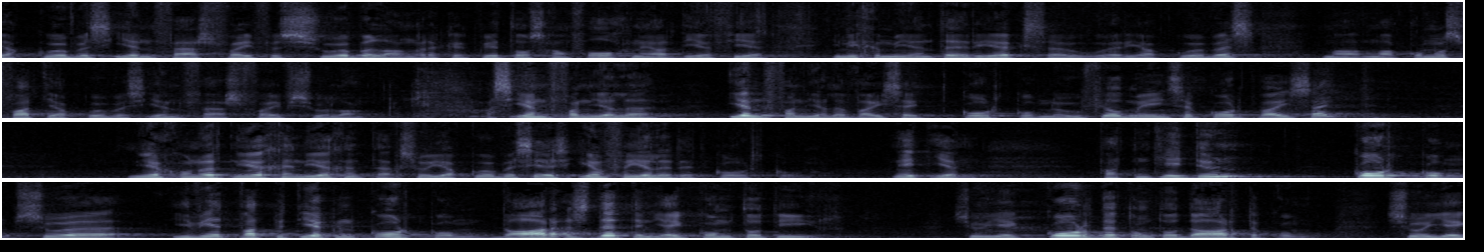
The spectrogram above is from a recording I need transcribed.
Jakobus 1 vers 5 is so belangrik. Ek weet ons gaan volgende jaar DV in die gemeente reeks hou oor Jakobus, maar maar kom ons vat Jakobus 1 vers 5 so lank. As een van julle een van julle wysheid kort kom. Nou hoeveel mense kort wysheid? 999. So Jakobus sê as een van julle dit kort kom. Net een. Wat moet jy doen? Kort kom. So jy weet wat beteken kort kom. Daar is dit en jy kom tot hier. So jy kort dit om tot daar te kom. So jy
